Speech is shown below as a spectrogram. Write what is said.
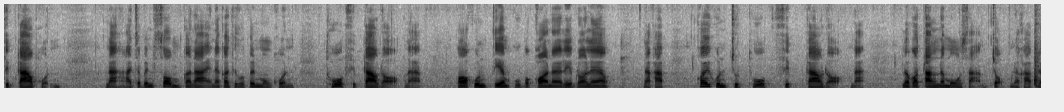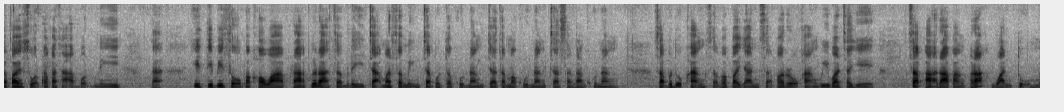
19 ผลนะอาจจะเป็นส้มก็ได้นะก็ถือว่าเป็นมงคลทูบ19 ดอกนะครับ พอคุณเตรียมอุปกรณ์อะไรเรียบร้อยแล้วนะครับ ก็ให้คุณจุดทูบ19 ดอกนะแล้วก็ตั้งนโมสามจบนะครับ แล้วก็ให้สวดพระคาถาบทนี้นะอิติปิโสพระควาพระพฤหัสบดีจะมัสมิงจะบุตรคุณนังจะธรรมคุณนังจะสังฆคุณนังสัพพทุกขังสัพพปยันสัพพโรขังวิวัชเยสัพพะราพังพระวันตุเม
